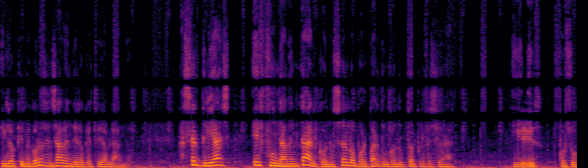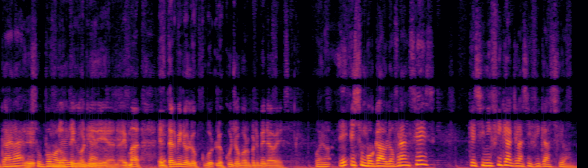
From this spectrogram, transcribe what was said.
Y los que me conocen saben de lo que estoy hablando. Hacer triage es fundamental conocerlo por parte de un conductor profesional. ¿Qué es? por su cara, eh, supongo que hay No tengo ni idea. Es más, el eh, término lo, lo escucho por primera vez. Bueno, e, es un vocablo francés que significa clasificación.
